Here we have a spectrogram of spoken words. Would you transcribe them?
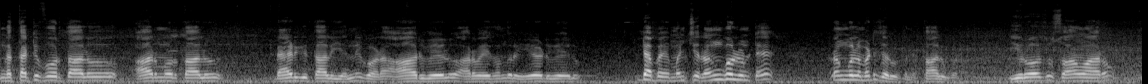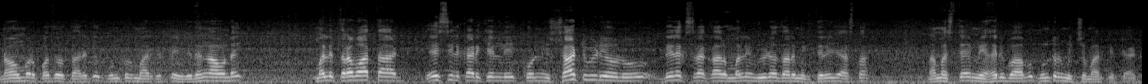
ఇంకా థర్టీ ఫోర్ తాలు ఆర్మూర్ తాలు బ్యాడ్గి తాలు ఇవన్నీ కూడా ఆరు వేలు అరవై ఐదు వందలు ఏడు వేలు. డెబ్బై మంచి రంగులు ఉంటే రంగులను బట్టి జరుగుతున్నాయి తాలు కూడా. ఈరోజు సోమవారం నవంబర్ పదో తారీఖు గుంటూరు మార్కెట్లో ఈ విధంగా ఉన్నాయి మళ్ళీ తర్వాత ఏసీల కాడికి వెళ్ళి కొన్ని షార్ట్ వీడియోలు డీలక్స్ రకాలు మళ్ళీ వీడియో ద్వారా మీకు తెలియజేస్తా. నమస్తే మీ హరిబాబు గుంటూరు మిర్చి మార్కెట్ యాడ్.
